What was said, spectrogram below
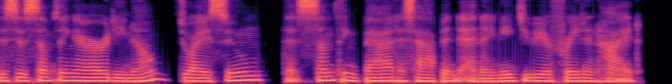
this is something I already know? Do I assume that something bad has happened and I need to be afraid and hide?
